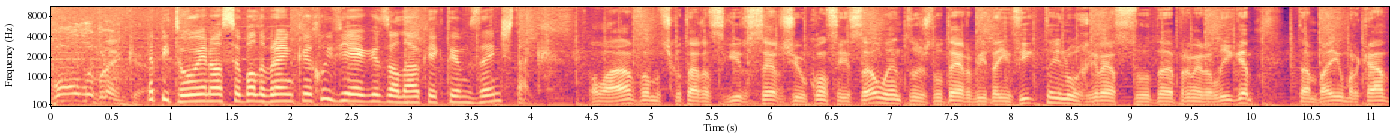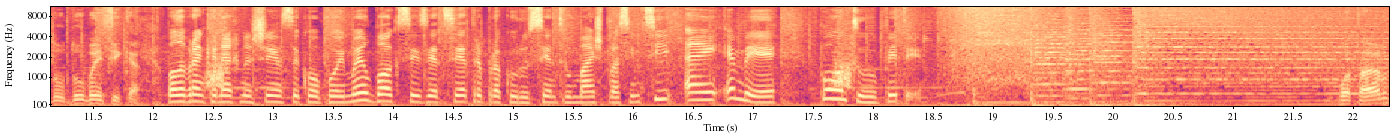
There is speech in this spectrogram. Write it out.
Bola Branca. Apitou a nossa bola branca Rui Viegas. Olá, o que é que temos em destaque? Olá, vamos escutar a seguir Sérgio Conceição antes do derby da Invicta e no regresso da Primeira Liga, também o mercado do Benfica. Bola branca na Renascença com apoio mailboxes, etc. Procure o centro mais próximo de si em mbe.pt. Boa tarde.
